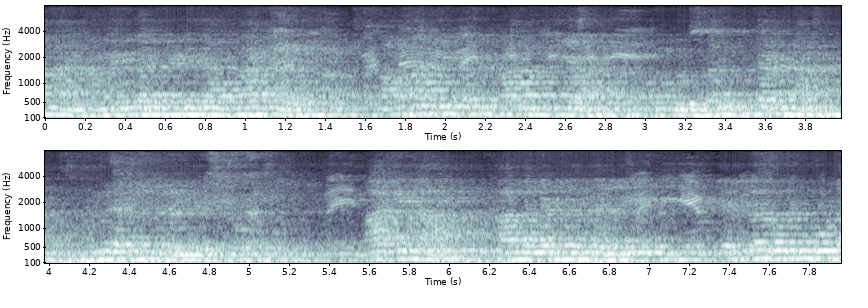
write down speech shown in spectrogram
ಶತಮಾನ ನಮ್ಮೆಲ್ಲ ತಿಳಿದ ಹಾಗೆ ಸಾಮಾಜಿಕ ಕ್ರಾಂತಿಯ ಒಂದು ಸಂಕರಣ ಸಂಘರ್ಷದಲ್ಲಿತ್ತು ಆಗಿನ ಕಾಲಘಟ್ಟದಲ್ಲಿ ಎಲ್ಲರೂ ಕೂಡ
